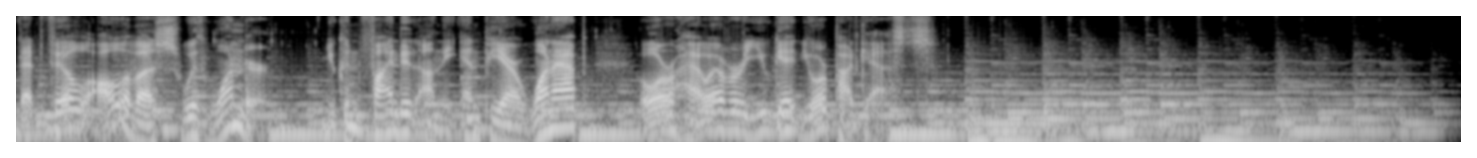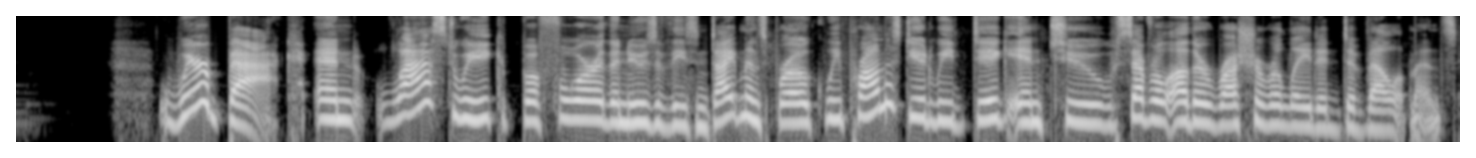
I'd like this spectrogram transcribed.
that fill all of us with wonder. You can find it on the NPR One app or however you get your podcasts. We're back. And last week, before the news of these indictments broke, we promised you we'd dig into several other Russia related developments,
